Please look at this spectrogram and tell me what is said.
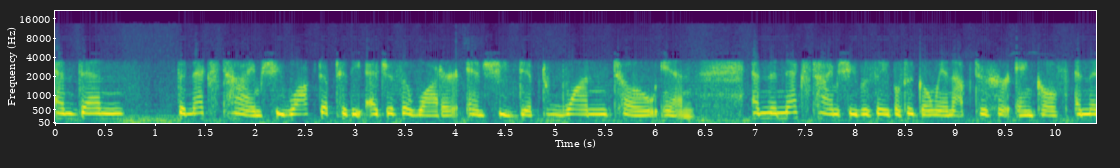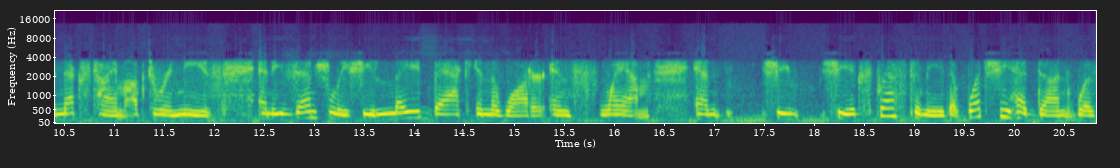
And then the next time she walked up to the edge of the water and she dipped one toe in and the next time she was able to go in up to her ankles, and the next time up to her knees. And eventually she laid back in the water and swam. And she she expressed to me that what she had done was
